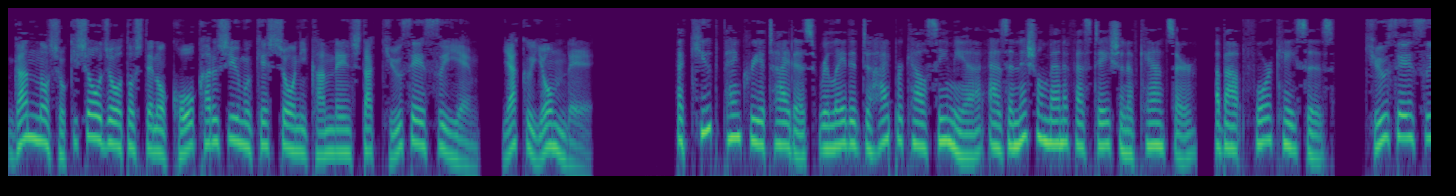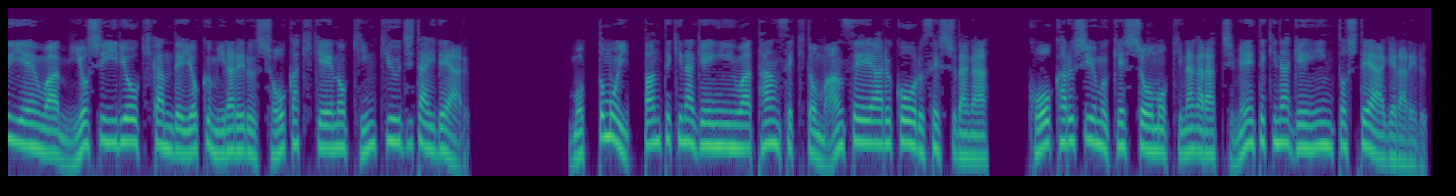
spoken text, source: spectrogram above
癌の初期症状としての高カルシウム結晶に関連した急性膵炎、約4例。Acute pancreatitis related to hypercalcemia as initial manifestation of cancer, about 4 cases. 急性膵炎は三好医療機関でよく見られる消化器系の緊急事態である。最も一般的な原因は胆石と慢性アルコール摂取だが、高カルシウム結晶も来ながら致命的な原因として挙げられる。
